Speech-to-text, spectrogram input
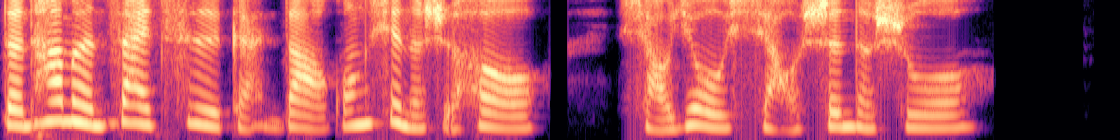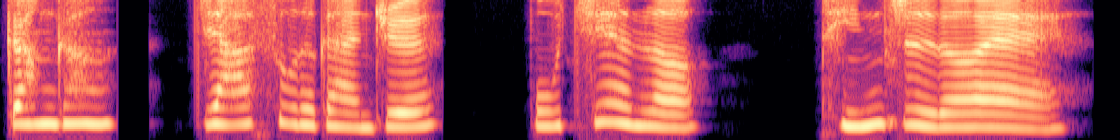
等他们再次感到光线的时候，小右小声的说：“刚刚加速的感觉不见了，停止了。”哎，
